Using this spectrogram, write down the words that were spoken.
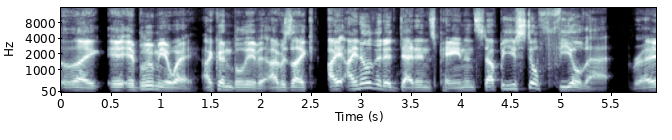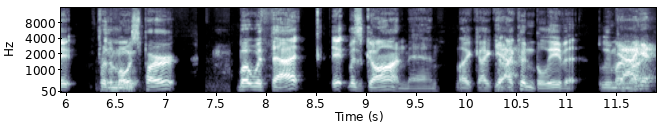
like it, it blew me away. I couldn't believe it. I was like, I I know that it deadens pain and stuff, but you still feel that, right? For the Mhm. most part. But with that, it was gone, man. Like I, Yeah. I couldn't believe it. Blew my yeah, I get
